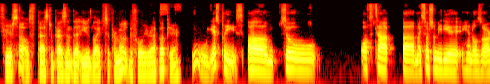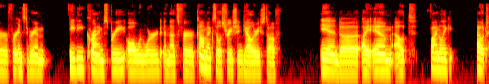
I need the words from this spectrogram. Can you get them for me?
for yourself, past or present, that you'd like to promote before we wrap up here? Oh, yes, please. Um, so off the top, uh, my social media handles are for Instagram, Katie Crime Spree, all one word, and that's for comics, illustration, gallery stuff. And uh, I am out finally out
